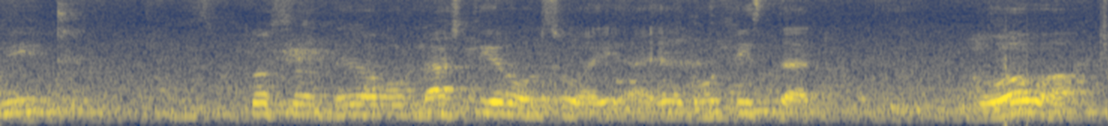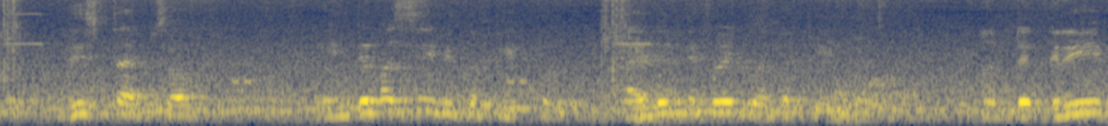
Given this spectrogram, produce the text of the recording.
we, because uh, they are, last year also I, I noticed that Goa, these types of intimacy with the people, identified with the people, and agreed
